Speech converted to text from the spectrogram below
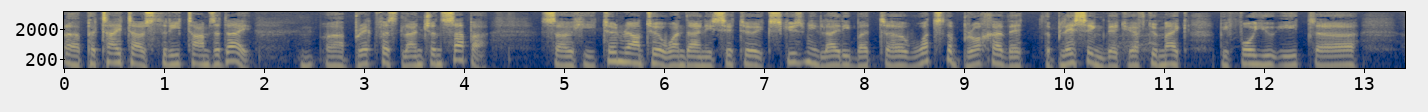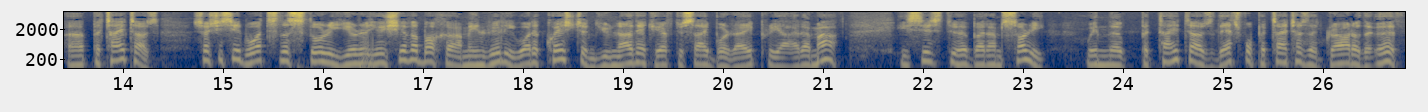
uh, potatoes three times a day, uh, breakfast, lunch, and supper. So he turned round to her one day and he said to her, "Excuse me, lady, but uh, what's the brocha that the blessing that you have to make before you eat uh, uh, potatoes. So she said, what's the story? You're a yeshiva bocha. I mean, really, what a question. You know that you have to say borei priya adamah. He says to her, but I'm sorry, when the potatoes, that's for potatoes that grow out of the earth,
